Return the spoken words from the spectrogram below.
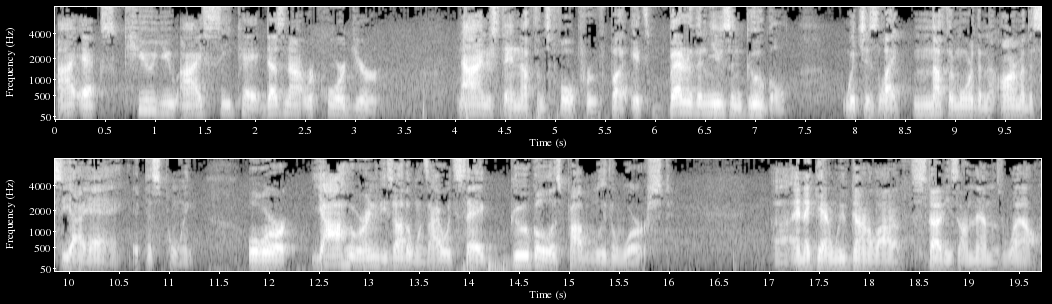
I X Q U I C K. It does not record your. Now I understand nothing's foolproof, but it's better than using Google, which is like nothing more than an arm of the CIA at this point or Yahoo or any of these other ones, I would say Google is probably the worst. Uh, and again, we've done a lot of studies on them as well.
